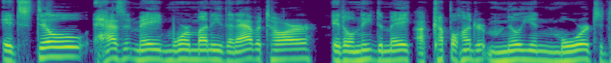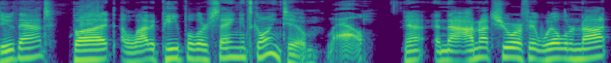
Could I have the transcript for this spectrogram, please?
it still hasn't made more money than Avatar. It'll need to make a couple hundred million more to do that. But a lot of people are saying it's going to. wow. Yeah. And I'm not sure if it will or not.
